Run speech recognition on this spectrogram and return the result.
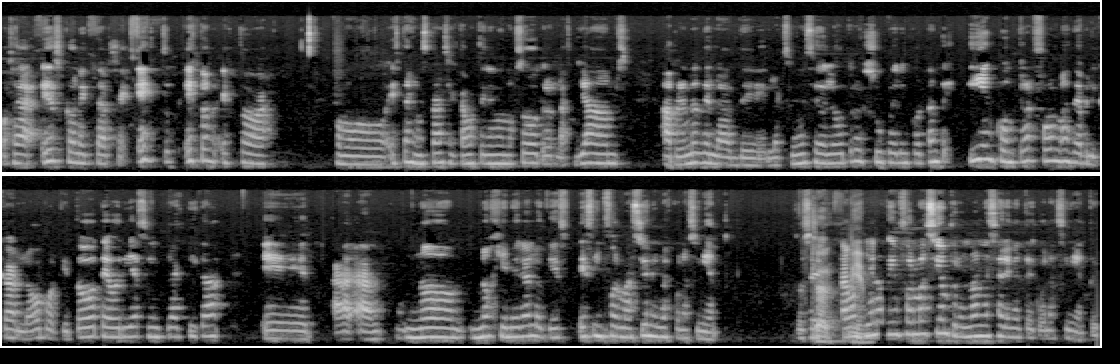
O sea, es conectarse. Esto, esto, esto como estas instancias que estamos teniendo nosotros, las jams, aprender de la, de la experiencia del otro es súper importante y encontrar formas de aplicarlo, porque toda teoría sin práctica eh, no, no, genera lo que es, es información y no es conocimiento. Entonces, estamos llenos de información, pero no necesariamente de conocimiento.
